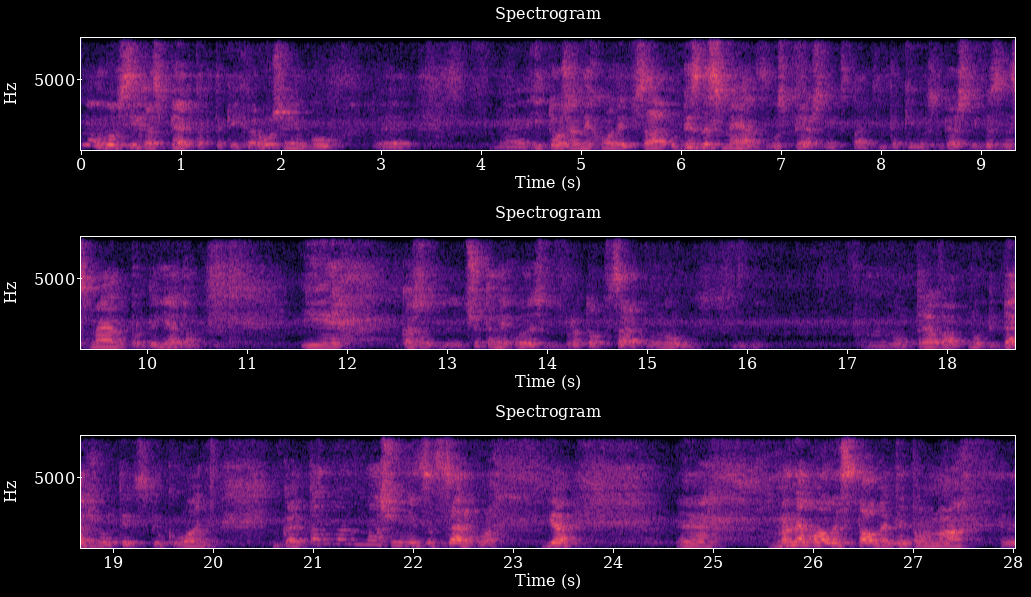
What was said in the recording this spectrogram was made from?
ну, во всіх аспектах такий хороший він був. Е, і теж не ходить в церкву. Бізнесмен, успішний, кстати, такий успішний бізнесмен, продає там. І каже, чого ти не ходиш, браток, в церкву? Ну, ну, треба ну, піддержувати спілкування. Він каже, та на- нащо мені ця церква? Я, е, мене мали ставити там на е,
